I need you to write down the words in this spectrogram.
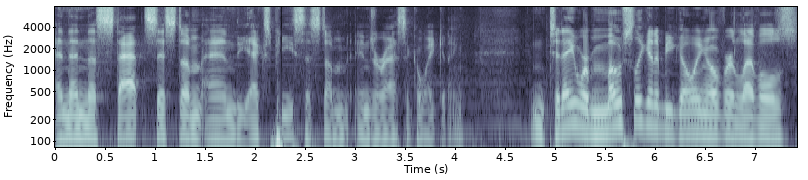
and then the stat system and the XP system in Jurassic Awakening. And today we're mostly going to be going over levels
